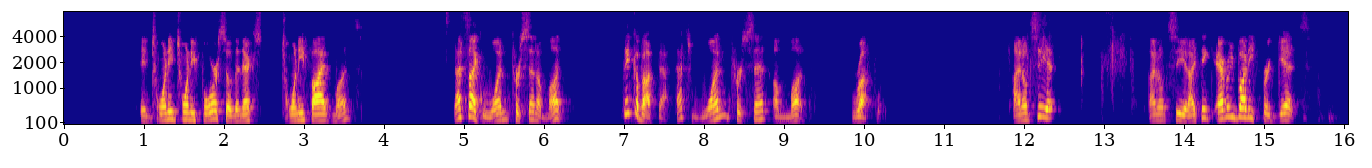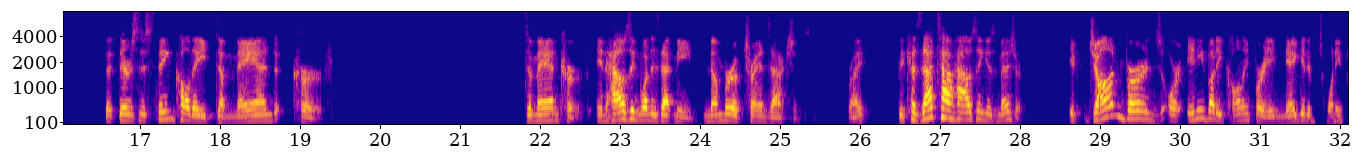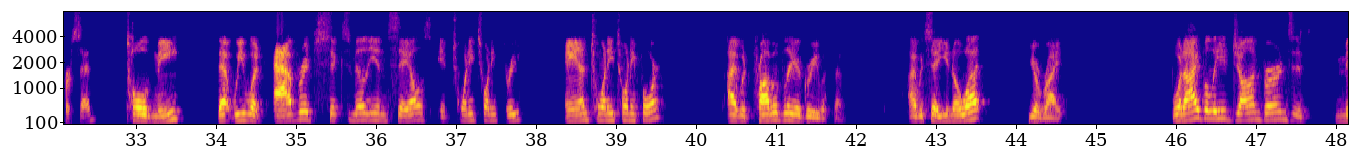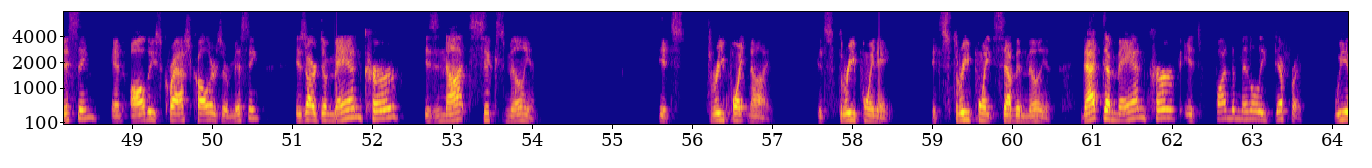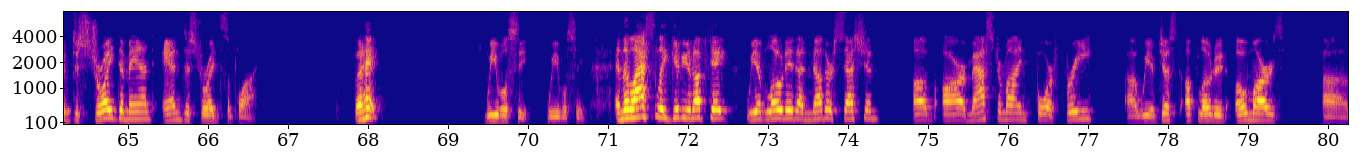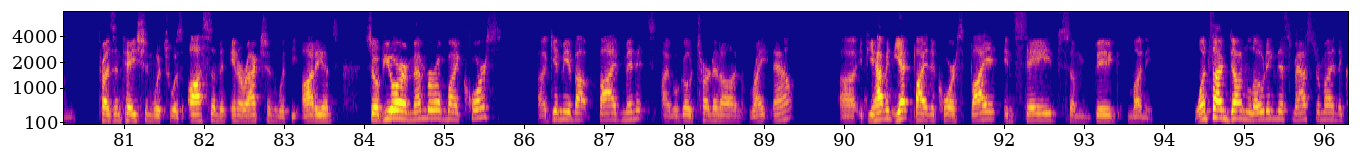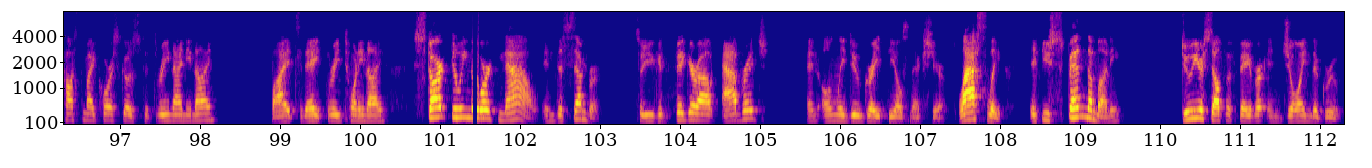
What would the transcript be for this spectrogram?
in 2024. So the next 25 months, that's like 1% a month. Think about that. That's 1% a month, roughly. I don't see it. I don't see it. I think everybody forgets that there's this thing called a demand curve. Demand curve. In housing, what does that mean? Number of transactions right? Because that's how housing is measured. If John Burns or anybody calling for a negative 20% told me that we would average 6 million sales in 2023 and 2024, I would probably agree with them. I would say, you know what? You're right. What I believe John Burns is missing and all these crash callers are missing is our demand curve is not 6 million it's 3.9, it's 3.8, it's 3.7 million. That demand curve is fundamentally different. We have destroyed demand and destroyed supply. But hey, we will see. We will see. And then lastly, give you an update. We have loaded another session of our mastermind for free. Uh, we have just uploaded Omar's um, presentation, which was awesome in interaction with the audience. So if you are a member of my course, uh, give me about five minutes. I will go turn it on right now. Uh, if you haven't yet buy the course, buy it and save some big money. Once I'm done loading this mastermind, the cost of my course goes to 399. Buy it today, 329. Start doing the work now in December so you can figure out average and only do great deals next year. Lastly, if you spend the money, do yourself a favor and join the group.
